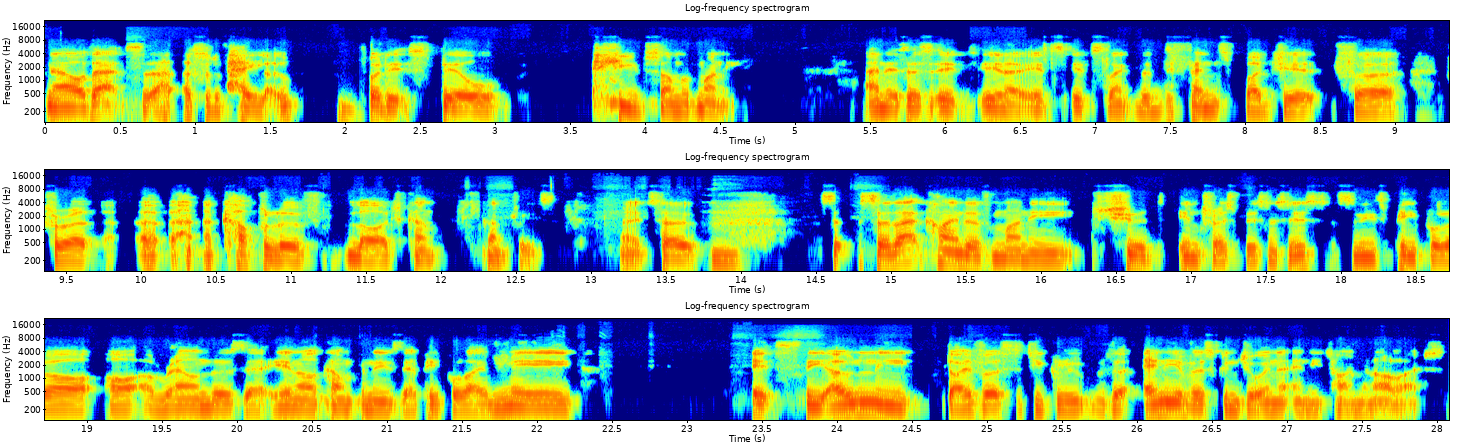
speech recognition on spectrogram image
Now that's a, a sort of halo, but it's still a huge sum of money. And it's it, you know it's it's like the defense budget for for a, a, a couple of large com- countries right? So, hmm. so so that kind of money should interest businesses. So these people are are around us. They're in our companies. They're people like me. It's the only diversity group that any of us can join at any time in our lives.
